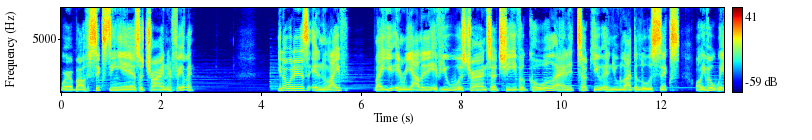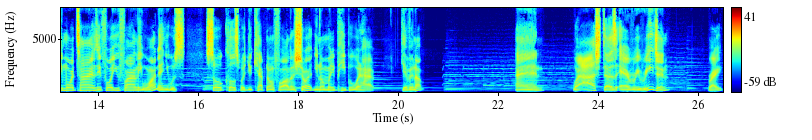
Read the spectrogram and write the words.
were about 16 years of trying and failing. You know what it is in life? Like you in reality, if you was trying to achieve a goal and it took you and you like to lose six or even way more times before you finally won and you was so close, but you kept on falling short, you know, many people would have given up. And what Ash does every region, right?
